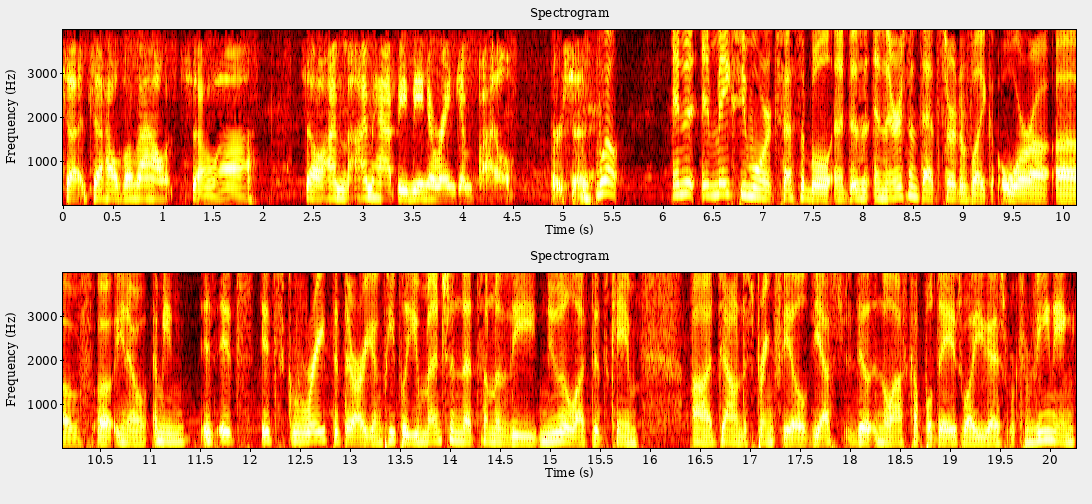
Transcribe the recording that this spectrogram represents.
to to help them out. So uh, so I'm I'm happy being a rank and file person. Well, and it, it makes you more accessible, and it doesn't. And there isn't that sort of like aura of, uh, you know. I mean, it, it's it's great that there are young people. You mentioned that some of the new electeds came uh, down to Springfield yesterday in the last couple days while you guys were convening.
